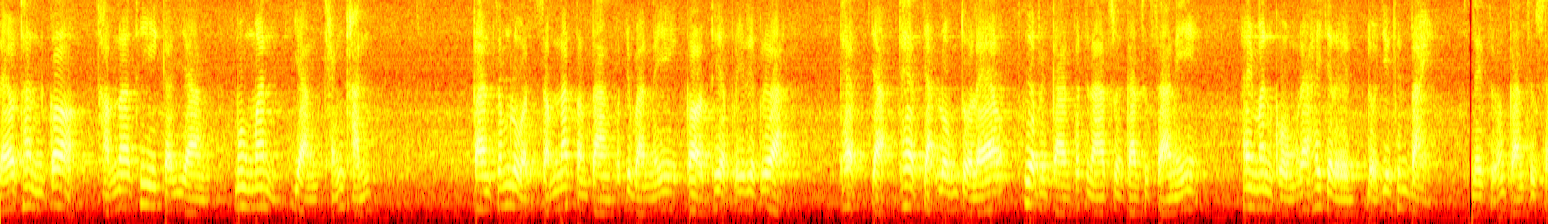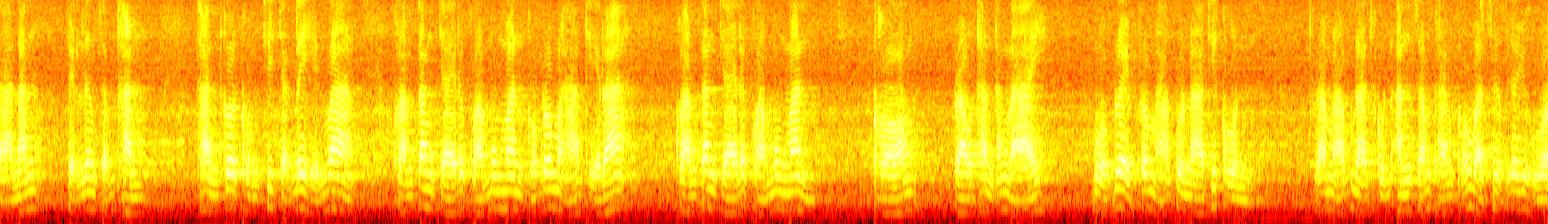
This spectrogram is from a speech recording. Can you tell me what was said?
แล้วท่านก็ทำหน้าที่กันอย่างมุ่งมั่นอย่างแข็งขัน การสำรวจสำนักต่างๆ ปัจจุบันนี้ก็เทียบเรียกเรื่อ แทบจะแทบจะลงตัวแล้ว เพื่อเป็นการพัฒนาส่วนการศึกษานี้ ให้มั่นคงและให้เจริญโดยยิ่งขึ้นไป ในส่วนของการศึกษานั้นเป็นเรื่องสำคัญ ท่านก็คงที่จะได้เห็นว่า ความตั้งใจและความมุ่งมั่นของพระมหาเถระ ความตั้งใจและความมุ่งมั่นของเราท่านทั้งหลาย บวกด้วยพระมหากรุณาธิคุณ พระมหากรุณาธิคุณอันสำคัญของบาทสมเด็จพระเจ้าอยู่หัว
